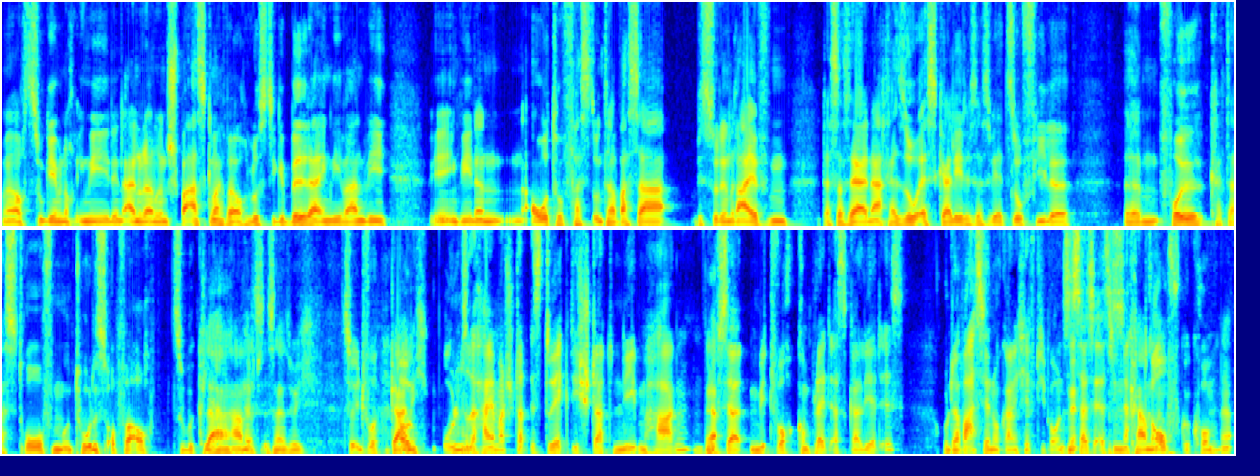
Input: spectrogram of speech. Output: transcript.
man auch zugeben, noch irgendwie den ein oder anderen Spaß gemacht, weil auch lustige Bilder irgendwie waren, wie irgendwie dann ein Auto fast unter Wasser bis zu den Reifen, dass das ja nachher so eskaliert ist, dass wir jetzt so viele ähm, Vollkatastrophen und Todesopfer auch zu beklagen Ja, haben. Das ist natürlich Zur Info, Gar aber nicht. Unsere Heimatstadt ist direkt die Stadt neben Hagen, wo Ja. es ja Mittwoch komplett eskaliert ist. Und da war es ja noch gar nicht heftig. Bei uns ist Nee, das erst die Nacht draufgekommen, Ja.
